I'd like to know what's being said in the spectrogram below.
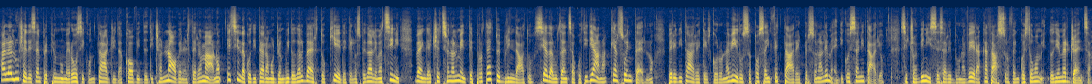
Alla luce dei sempre più numerosi contagi da Covid-19 nel Teramano, il sindaco di Teramo Gianguido D'Alberto chiede che l'ospedale Mazzini venga eccezionalmente protetto e blindato sia dall'utenza quotidiana che al suo interno per evitare che il coronavirus possa infettare il personale medico e sanitario. Se ciò avvenisse sarebbe una vera catastrofe in questo momento di emergenza.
